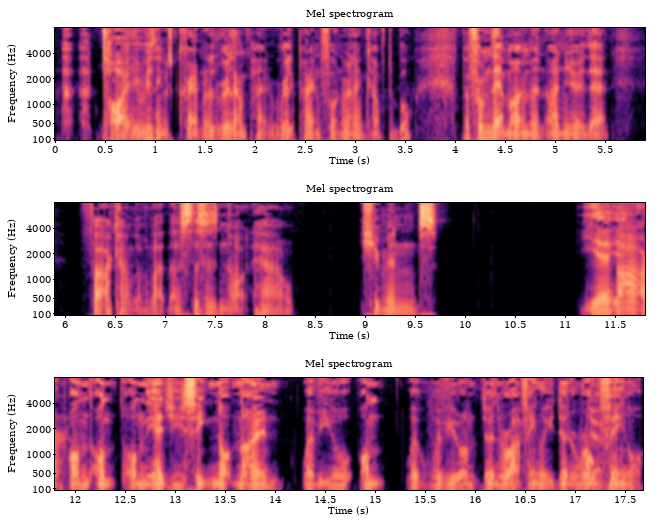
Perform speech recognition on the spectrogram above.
tight. Everything was cramped. It was really unpa- really painful and really uncomfortable. But from that moment, I knew that, I can't live like this. This is not how humans. yeah, yeah. are. on on on the edge of your seat, not knowing whether you're on whether you're on doing the right thing or you're doing the wrong Yeah. thing, or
